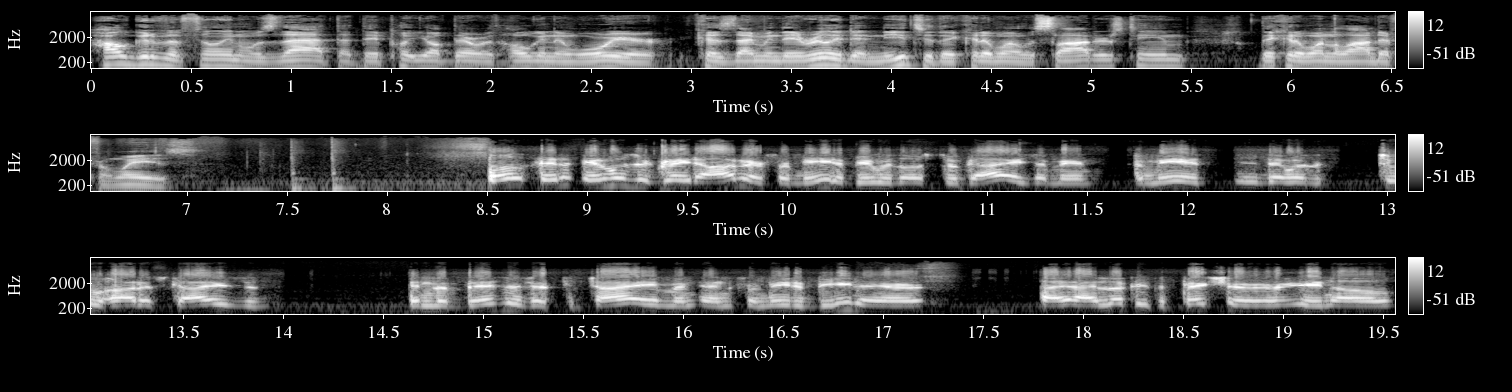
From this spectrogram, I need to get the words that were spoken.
how good of a feeling was that that they put you up there with Hogan and Warrior? Because I mean, they really didn't need to. They could have went with Slaughter's team. They could have went a lot of different ways. Well, it, it was a great honor for me to be with those two guys. I mean, to me, it, they were the two hottest guys in, in the business at the time, and, and for me to be there, I, I look at the picture, you know,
